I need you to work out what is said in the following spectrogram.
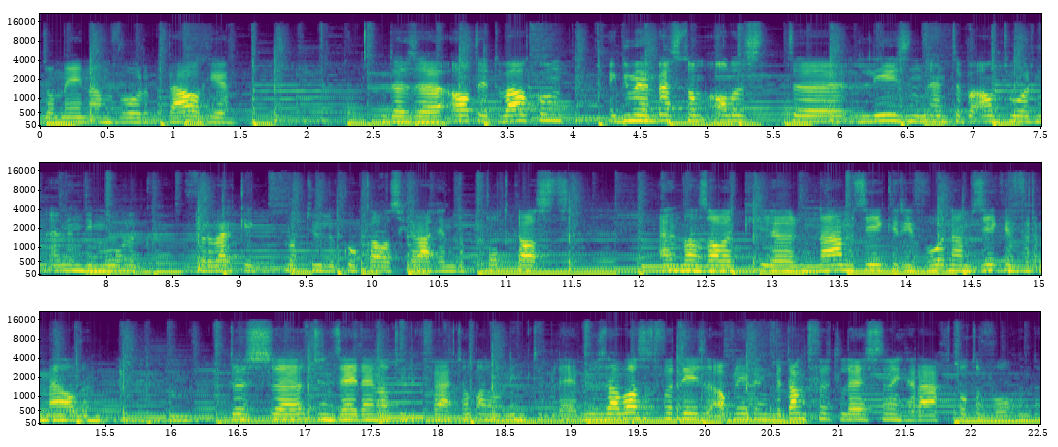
domeinnaam voor België. Dus altijd welkom. Ik doe mijn best om alles te lezen en te beantwoorden. En indien mogelijk verwerk ik natuurlijk ook alles graag in de podcast. En dan zal ik je naam zeker, je voornaam zeker vermelden. Dus uh, toen zij dat natuurlijk vraagt om anoniem te blijven. Dus dat was het voor deze aflevering. Bedankt voor het luisteren en graag tot de volgende.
